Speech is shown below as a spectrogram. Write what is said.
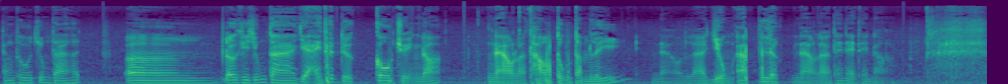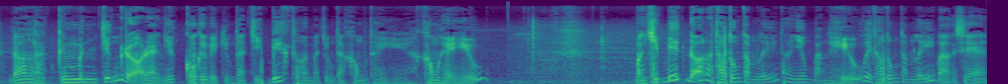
Ăn thua chúng ta hết ờ, đôi khi chúng ta giải thích được câu chuyện đó. Nào là thao túng tâm lý nào là dùng áp lực nào là thế này thế nọ. Đó là cái minh chứng rõ ràng nhất của cái việc chúng ta chỉ biết thôi mà chúng ta không thể không hề hiểu. Bạn chỉ biết đó là thao túng tâm lý thôi nhưng bạn hiểu về thao túng tâm lý bạn sẽ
